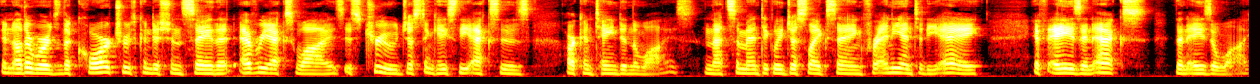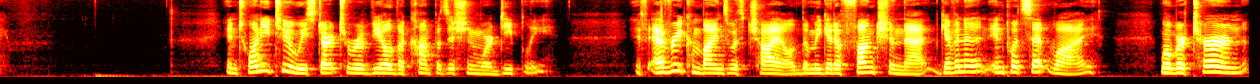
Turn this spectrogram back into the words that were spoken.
In other words, the core truth conditions say that every x y's is true just in case the x's are contained in the y's. And that's semantically just like saying for any entity A, if A is an x, then A is a y. In 22, we start to reveal the composition more deeply. If every combines with child, then we get a function that, given an input set y, will return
